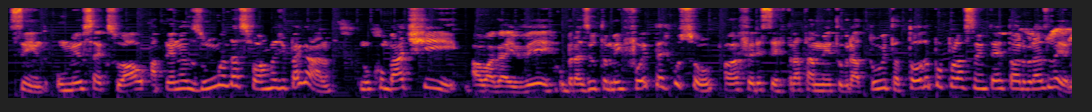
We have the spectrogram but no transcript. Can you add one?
sendo o meio sexual apenas uma das formas de pegá-la. No combate ao HIV, o Brasil também foi percussor ao oferecer tratamento gratuito a toda a população em território brasileiro.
